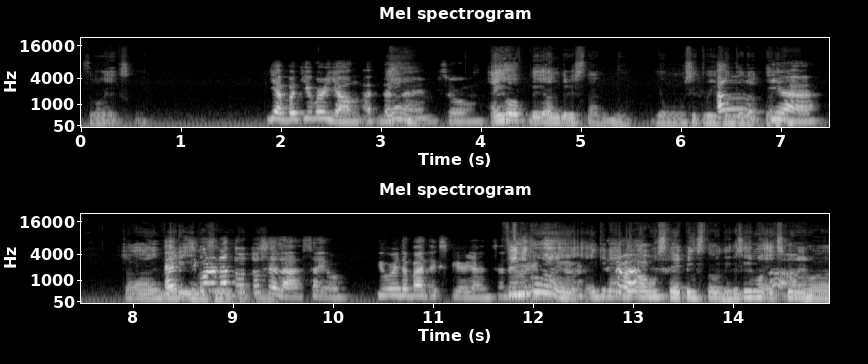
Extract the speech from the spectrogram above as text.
sa mga ex ko. Yeah, but you were young at that Yeah. time. So, I hope they understand, no? Yung situation ko ah, that time. yeah. Tsaka, I'm And very siguro immature natuto sila sa'yo. You were the bad experience. And Feeling ko nga eh, to- ang ginagawa kong stepping stone eh. Kasi yung mga ex ko may mga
